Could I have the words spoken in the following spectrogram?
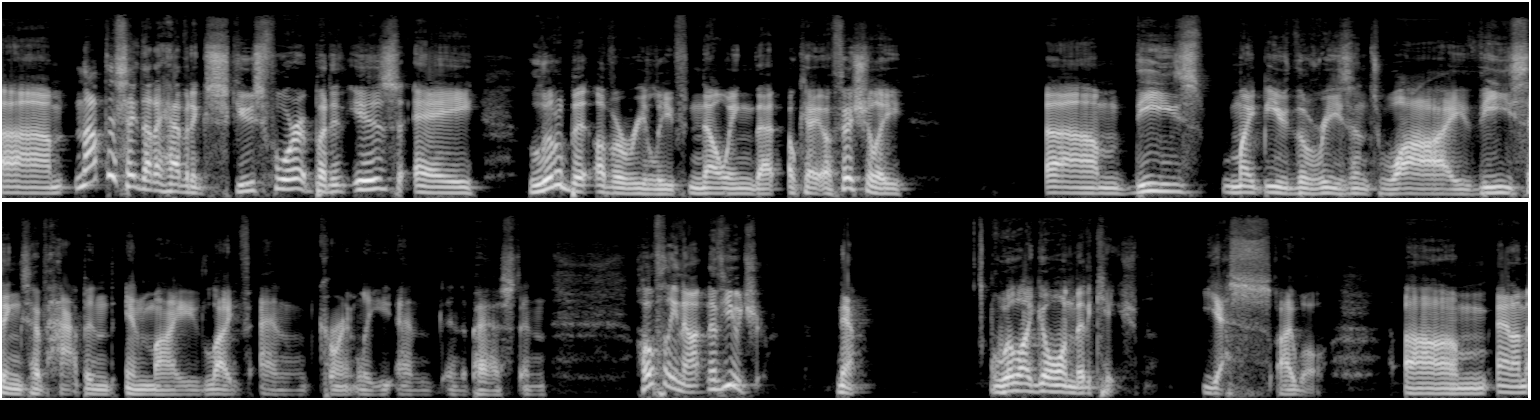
Um, not to say that I have an excuse for it, but it is a little bit of a relief knowing that, okay, officially, um, these might be the reasons why these things have happened in my life and currently and in the past, and hopefully not in the future. Now, will I go on medication? Yes, I will. Um, and I'm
